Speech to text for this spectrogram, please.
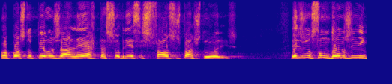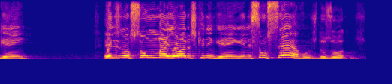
O apóstolo Pedro já alerta sobre esses falsos pastores. Eles não são donos de ninguém, eles não são maiores que ninguém, eles são servos dos outros.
